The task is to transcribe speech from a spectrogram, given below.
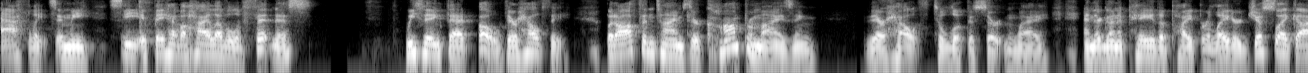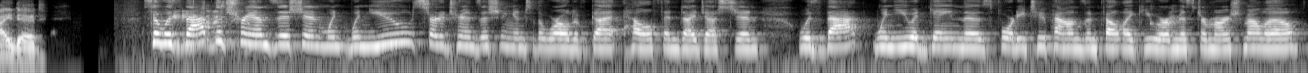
athletes, and we see if they have a high level of fitness, we think that, oh, they're healthy. But oftentimes they're compromising their health to look a certain way, and they're going to pay the piper later, just like I did so was that the transition when when you started transitioning into the world of gut health and digestion? Was that when you had gained those 42 pounds and felt like you were Correct. Mr. Marshmallow?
